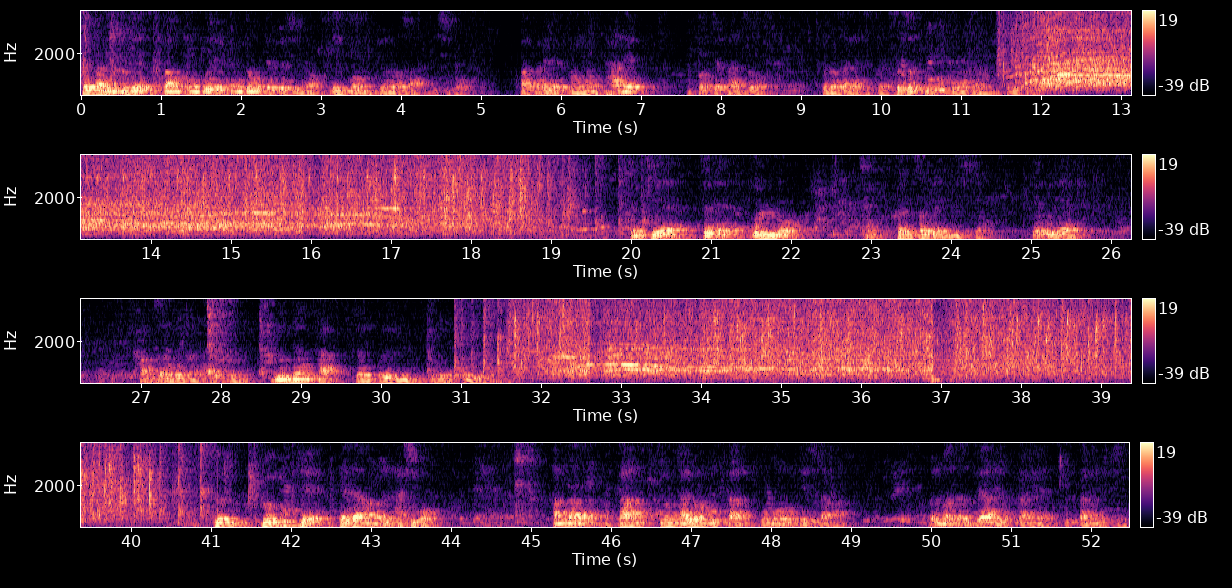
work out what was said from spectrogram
천만인 무죄 석방 본부의 공동대표시며 인권 변호사이시고 박근혜 대통령 탄핵 헌법재판소 변호사를 하셨던 서석구 변호사님. 정치에 저의 원로 참큰 선배님이시죠. 대구에 감선 의원을 하셨던 윤영탁 전 의원님 중에 올리 전 건국회 회장을 하시고 한나라 자, 지금 자유한국당 고문으로 계시다가 얼마 전 대한애국당에 입당해 주신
